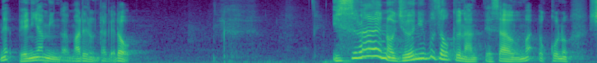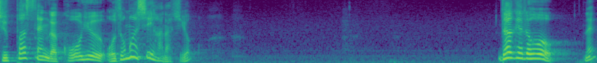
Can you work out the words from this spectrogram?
ね、ベニヤミンが生まれるんだけどイスラエルの十二部族なんてさこの出発点がこういうおぞましい話よ。だけどね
